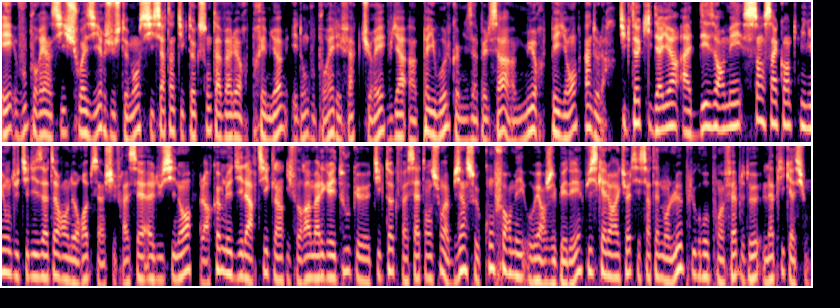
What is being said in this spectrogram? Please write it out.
et vous pourrez ainsi choisir justement si certains TikTok sont à valeur premium et donc vous pourrez les facturer via un paywall, comme ils appellent ça, un mur payant, 1 dollar. TikTok qui d'ailleurs a désormais 150 millions d'utilisateurs en Europe, c'est un chiffre assez hallucinant. Alors comme le dit l'article, hein, il faudra malgré tout que TikTok fasse attention à bien se conformer au RGPD, puisqu'à l'heure actuelle c'est le plus gros point faible de l'application.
